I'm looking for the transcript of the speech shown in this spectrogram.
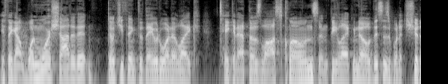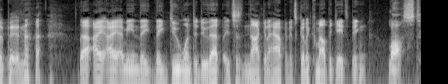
if they got one more shot at it, don't you think that they would want to like take it at those lost clones and be like, no, this is what it should have been. that I, I, I mean, they they do want to do that. It's just not going to happen. It's going to come out the gates being lost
